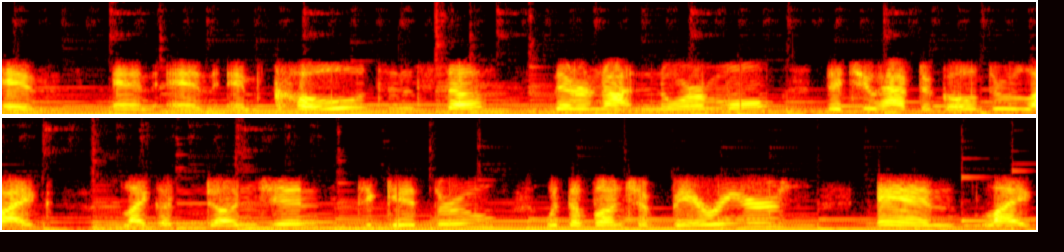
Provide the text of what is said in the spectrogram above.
and, and, and, and codes and stuff that are not normal that you have to go through like like a dungeon to get through with a bunch of barriers and like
